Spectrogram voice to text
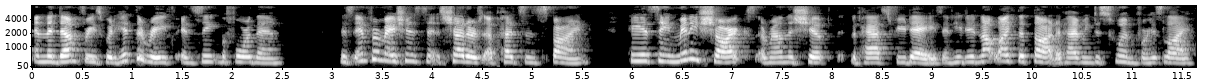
and the Dumfries would hit the reef and sink before them. This information sent shudders up Hudson's spine. He had seen many sharks around the ship the past few days, and he did not like the thought of having to swim for his life.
